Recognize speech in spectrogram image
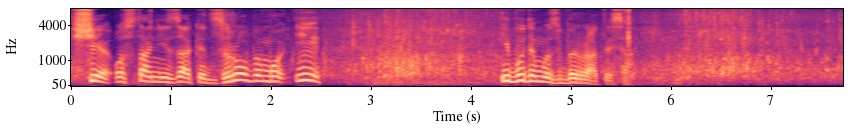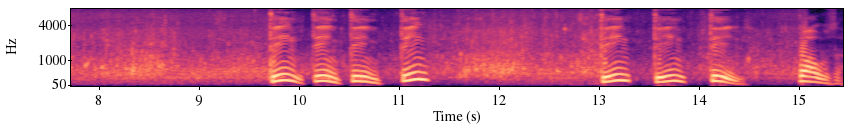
Ще останній закид зробимо і, і будемо збиратися. Тинь, тинь, тинь, тинь. Тинь, тинь, тинь. Пауза.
